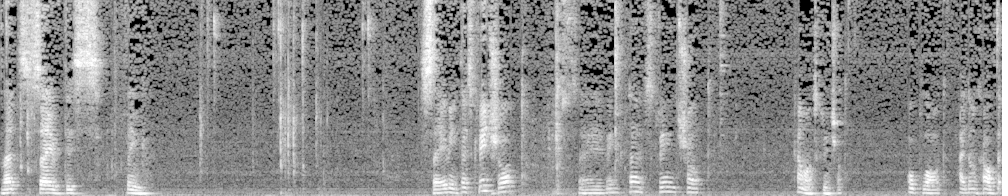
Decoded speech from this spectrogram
let's save this thing. Saving the screenshot. Saving the screenshot. Come on, screenshot. Upload. I don't have the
